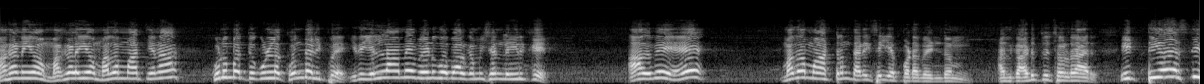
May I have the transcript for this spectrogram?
மகனையோ மகளையோ மதம் மாத்தினா குடும்பத்துக்குள்ள கொந்தளிப்பு. இது எல்லாமே வேணுகோபால் கமிஷன்ல இருக்கு. ஆகவே மத மாற்றம் தடை செய்யப்பட வேண்டும். அதுக்கு அடுத்து சொல்றார் it tears the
